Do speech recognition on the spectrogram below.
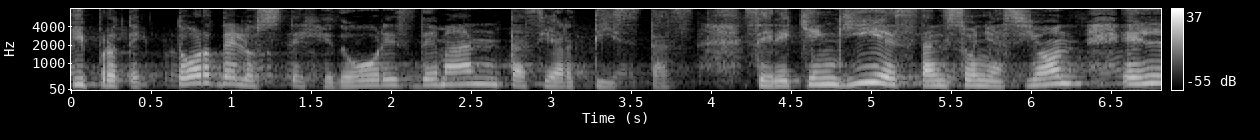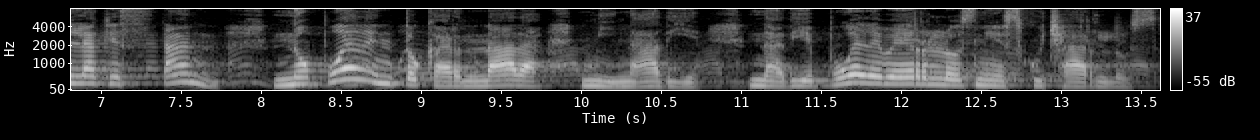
y protector de los tejedores de mantas y artistas. Seré quien guíe esta ensoñación en la que están. No pueden tocar nada ni nadie. Nadie puede verlos ni escucharlos.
